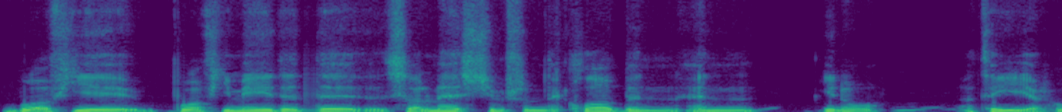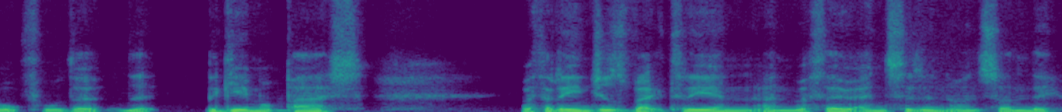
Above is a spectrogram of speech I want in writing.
what if you what if you made of the sort of messaging from the club and, and you know, I think you're hopeful that, that the game will pass with a Rangers victory and, and without incident on Sunday?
